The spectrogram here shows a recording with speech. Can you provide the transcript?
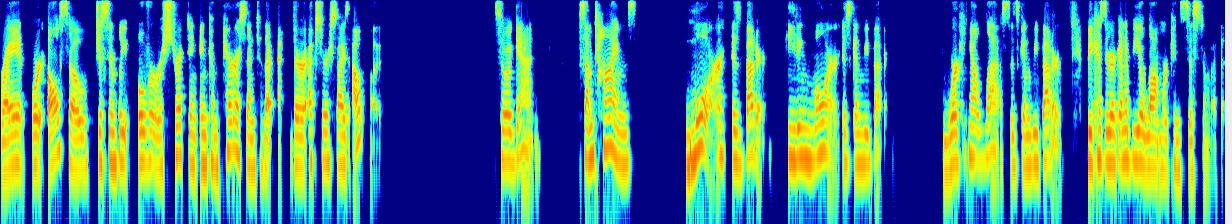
right? Or also just simply over restricting in comparison to their, their exercise output. So again, sometimes more is better. Eating more is going to be better. Working out less is going to be better because you're going to be a lot more consistent with it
